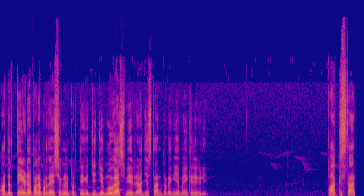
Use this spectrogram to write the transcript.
അതിർത്തിയുടെ പല പ്രദേശങ്ങളും പ്രത്യേകിച്ച് ജമ്മു കാശ്മീർ രാജസ്ഥാൻ തുടങ്ങിയ മേഖലകളിൽ. പാകിസ്ഥാൻ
